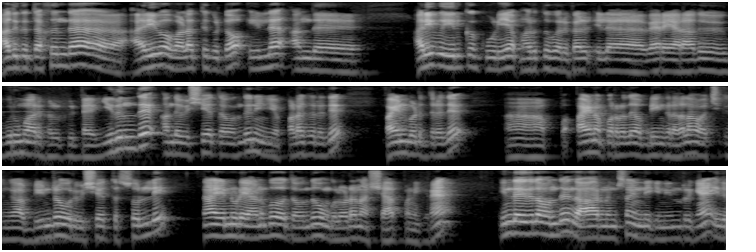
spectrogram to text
அதுக்கு தகுந்த அறிவை வளர்த்துக்கிட்டோ இல்லை அந்த அறிவு இருக்கக்கூடிய மருத்துவர்கள் இல்லை வேற யாராவது குருமார்கள்கிட்ட இருந்து அந்த விஷயத்தை வந்து நீங்கள் பழகுறது பயன்படுத்துறது ப- பயணப்படுறது அப்படிங்கிறதெல்லாம் வச்சுக்கோங்க அப்படின்ற ஒரு விஷயத்த சொல்லி நான் என்னுடைய அனுபவத்தை வந்து உங்களோட நான் ஷேர் பண்ணிக்கிறேன். இந்த இதில் வந்து இந்த ஆறு நிமிஷம் இன்றைக்கி நின்றுருக்கேன். இது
